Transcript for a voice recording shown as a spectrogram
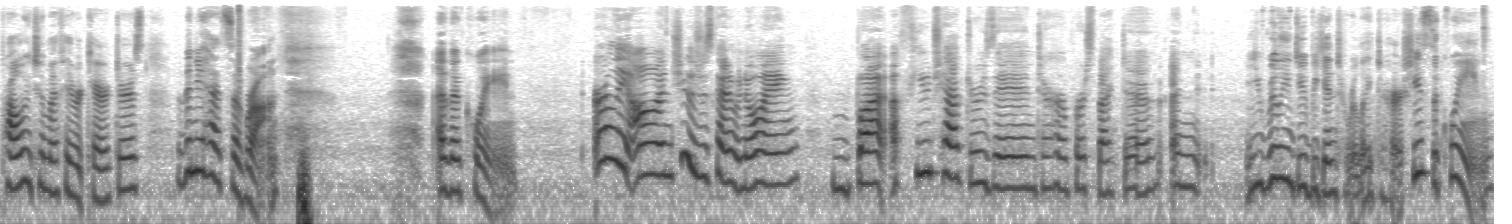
probably two of my favorite characters. And then you had Sabran, the queen early on, she was just kind of annoying, but a few chapters into her perspective, and you really do begin to relate to her. She's the queen,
